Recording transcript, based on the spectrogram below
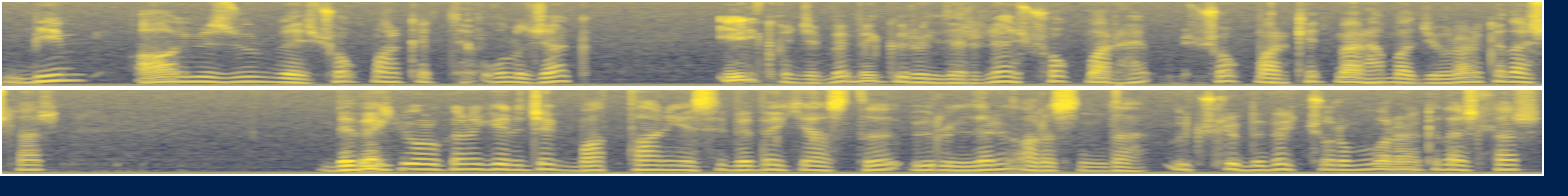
BİM, A101 ve Şok Market'te olacak. İlk önce bebek ürünlerine Şok, Mar Şok Market merhaba diyor arkadaşlar. Bebek yorganı gelecek, battaniyesi, bebek yastığı ürünlerin arasında. Üçlü bebek çorabı var arkadaşlar.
